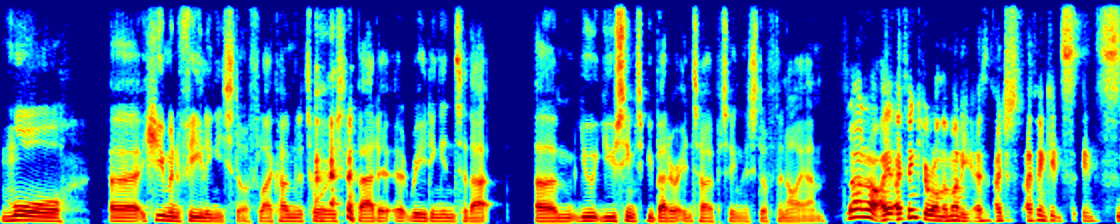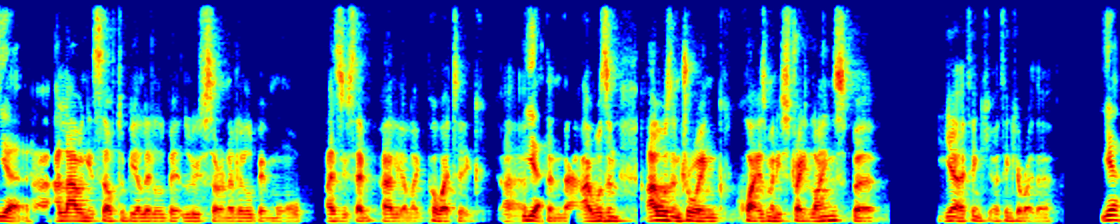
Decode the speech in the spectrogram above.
more uh, human feelingy stuff. Like I'm notoriously bad at, at reading into that. Um, you you seem to be better at interpreting this stuff than I am. No, no, I, I think you're on the money. I, I just I think it's it's yeah uh, allowing itself to be a little bit looser and a little bit more, as you said earlier, like poetic. Uh, yeah. Than that, I wasn't I wasn't drawing quite as many straight lines, but yeah, I think I think you're right there. Yeah,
